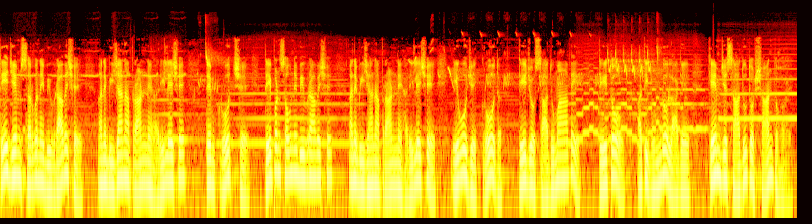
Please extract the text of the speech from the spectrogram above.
તે જેમ સર્વને બિવરાવે છે અને બીજાના પ્રાણને હરી લે છે, તેમ ક્રોધ છે, તે પણ સૌને બિવરાવે છે અને બીજાના પ્રાણને હરી લે છે, એવો જે ક્રોધ તે જો સાધુમાં આવે, તે તો અતિ ભૂંડો લાગે, કેમ જે સાધુ તો શાંત હોય?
